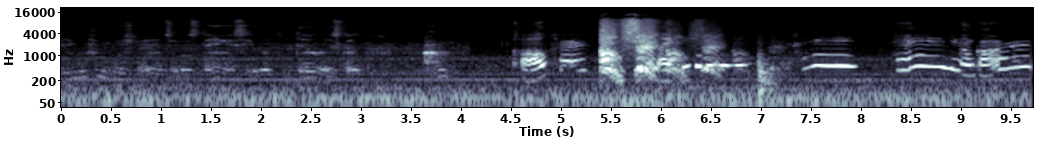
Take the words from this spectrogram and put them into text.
And we finna get straight into this thing and see what the deal is. Cause I'm, call her. oh shit! Like, oh, oh, hey, hey, you gonna call her?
